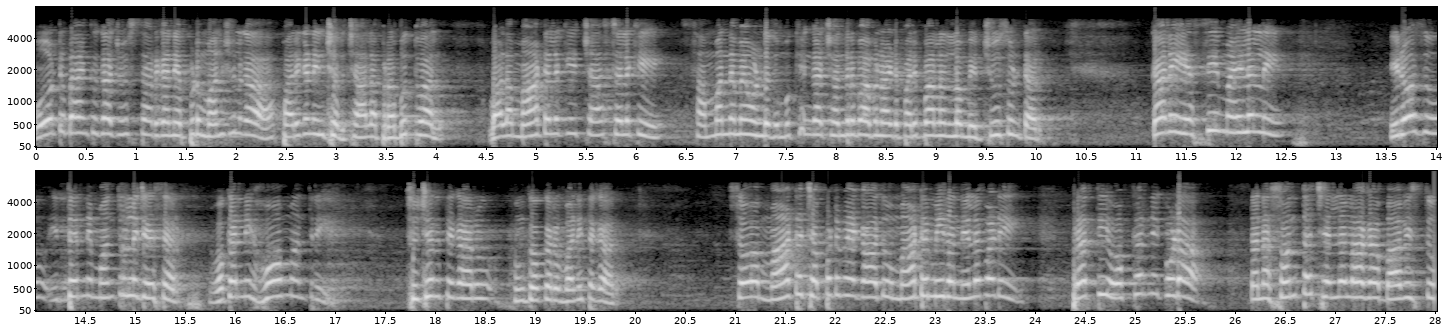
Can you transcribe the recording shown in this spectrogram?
ఓటు బ్యాంకుగా చూస్తారు కానీ ఎప్పుడు మనుషులుగా పరిగణించరు చాలా ప్రభుత్వాలు. వాళ్ళ మాటలకి చేష్టలకి సంబంధమే ఉండదు. ముఖ్యంగా చంద్రబాబు నాయుడు పరిపాలనలో మీరు చూసుంటారు. కానీ ఎస్సీ మహిళల్ని ఈరోజు ఇద్దరిని మంత్రులు చేశారు. ఒకరిని హోంమంత్రి సుచరిత గారు ఇంకొకరు వనిత గారు. సో మాట చెప్పడమే కాదు మాట మీద నిలబడి ప్రతి ఒక్కరిని కూడా తన సొంత చెల్లెలాగా భావిస్తూ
